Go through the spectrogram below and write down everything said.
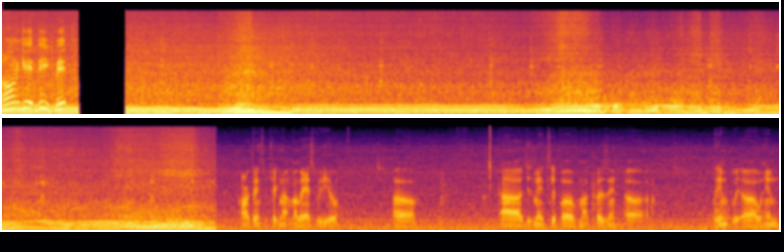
On and get deep, bitch. All right, thanks for checking out my last video. Uh, uh, just made a clip of my cousin uh, with him, with, uh, with him,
